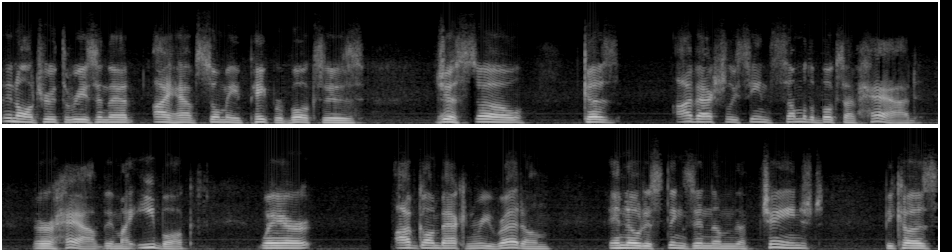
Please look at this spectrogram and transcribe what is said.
in all truth, the reason that I have so many paper books is Yeah. just so, because I've actually seen some of the books I've had or have in my ebook where I've gone back and reread them and noticed things in them that have changed because,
